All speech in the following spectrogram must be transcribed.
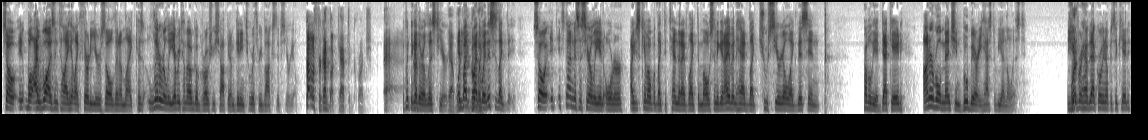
So, it, well, I was until I hit like 30 years old, and I'm like, because literally every time I would go grocery shopping, I'm getting two or three boxes of cereal. Oh, I forgot about Captain Crunch. I put together a list here. Yeah, and by, by the way, this is like, the, so it, it's not necessarily in order. I just came up with like the 10 that I've liked the most. And again, I haven't had like true cereal like this in probably a decade. Honorable mention, Boo Berry has to be on the list. Did you What? ever have that growing up as a kid?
